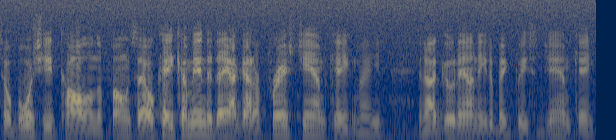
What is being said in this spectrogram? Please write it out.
So, boy, she'd call on the phone and say, okay, come in today. I got a fresh jam cake made. And I'd go down and eat a big piece of jam cake.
